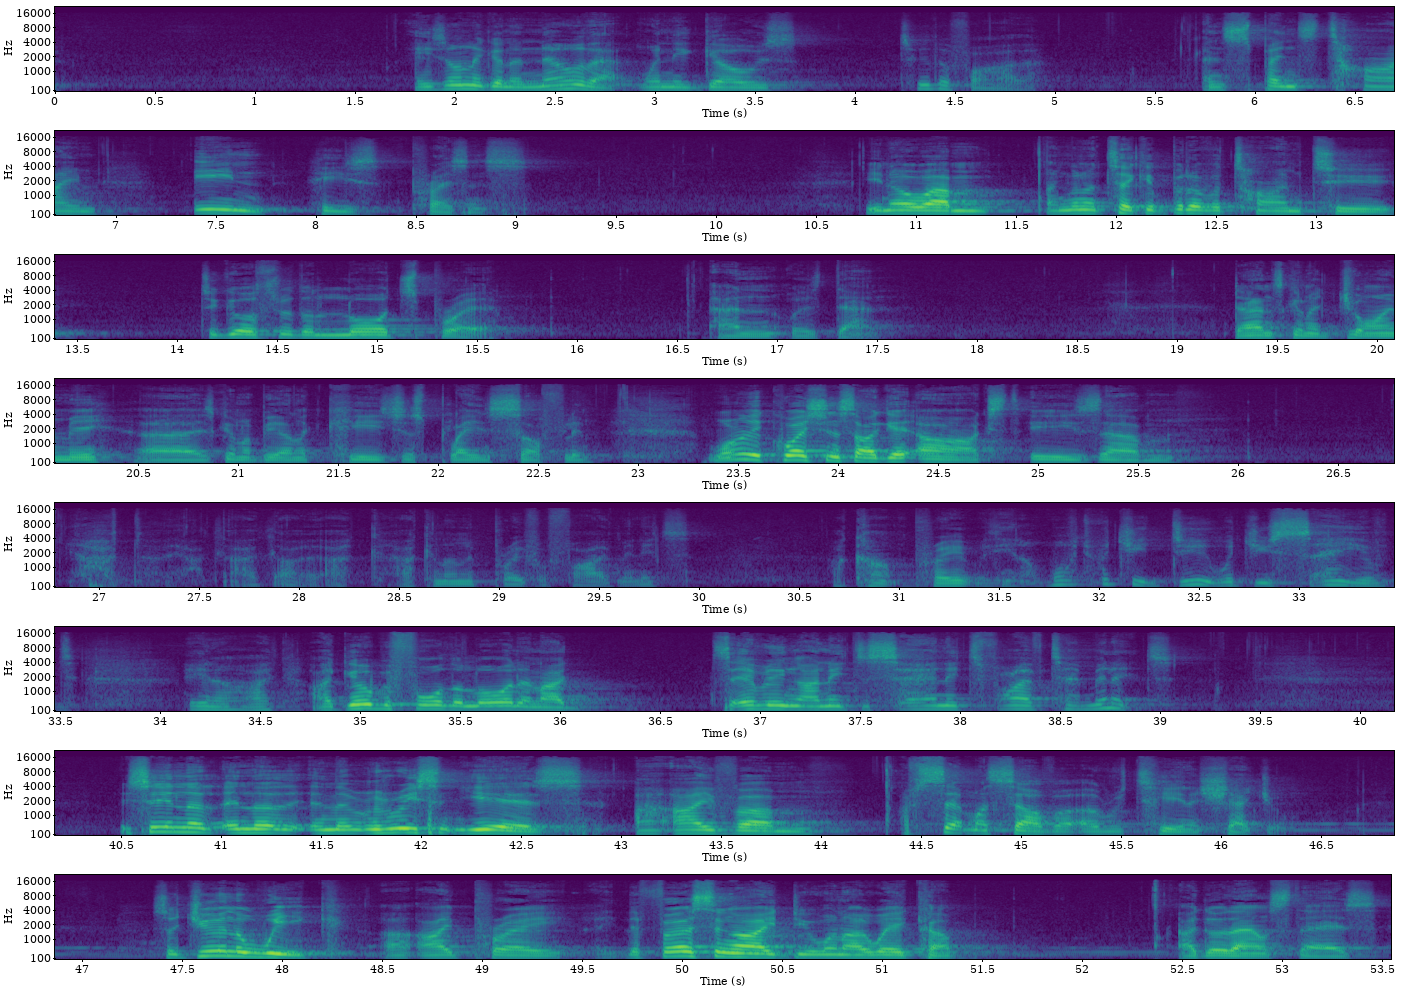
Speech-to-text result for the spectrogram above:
He's only going to know that when he goes to the Father and spends time in his presence. You know, um, I'm going to take a bit of a time to, to go through the Lord's Prayer. And where's Dan? Dan's going to join me. Uh, he's going to be on the keys, just playing softly. One of the questions I get asked is um, I, I, I, can only pray for five minutes. I can't pray with, you know, what would you do? What would you say? You know, I, I go before the Lord and I say everything I need to say, and it's five, ten minutes. You see, in the, in the, in the recent years, I, have um, I've set myself a, a, routine, a schedule. So during the week, uh, I pray. The first thing I do when I wake up, I go downstairs.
